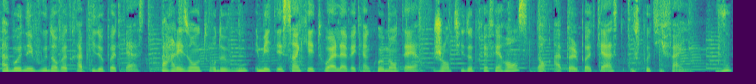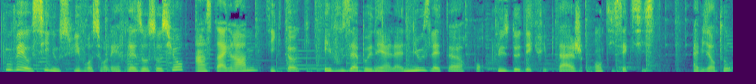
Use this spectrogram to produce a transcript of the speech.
abonnez-vous dans votre appli de podcast. Parlez-en autour de vous et mettez 5 étoiles avec un commentaire gentil de préférence dans Apple Podcast ou Vous pouvez aussi nous suivre sur les réseaux sociaux, Instagram, TikTok et vous abonner à la newsletter pour plus de décryptage antisexiste. À bientôt!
